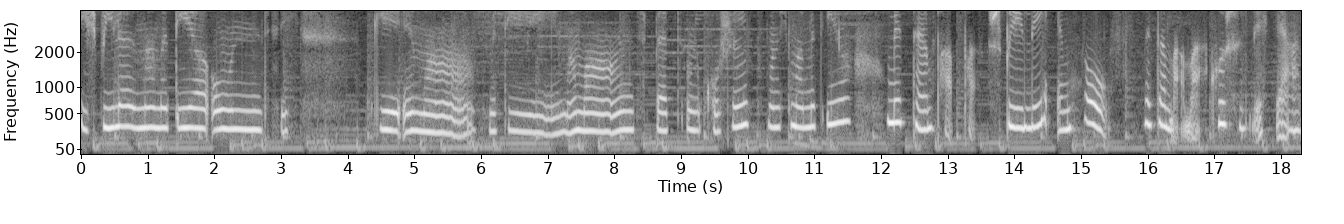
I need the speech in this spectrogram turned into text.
Ich spiele immer mit ihr und ich gehe immer mit die Mama ins Bett und kuschel manchmal mit ihr. Mit dem Papa spiele ich im Hof. Mit der Mama kuschel ich gern.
